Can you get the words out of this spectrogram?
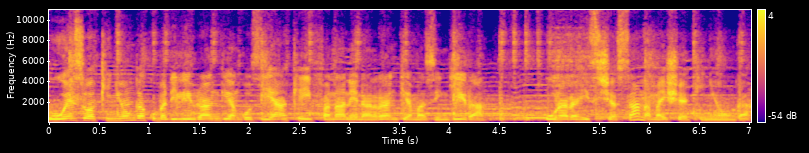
Uwezo wa kinyonga kubadili rangi ya ngozi yake ifanane na rangi ya mazingira unarahisisha sana maisha ya kinyonga,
